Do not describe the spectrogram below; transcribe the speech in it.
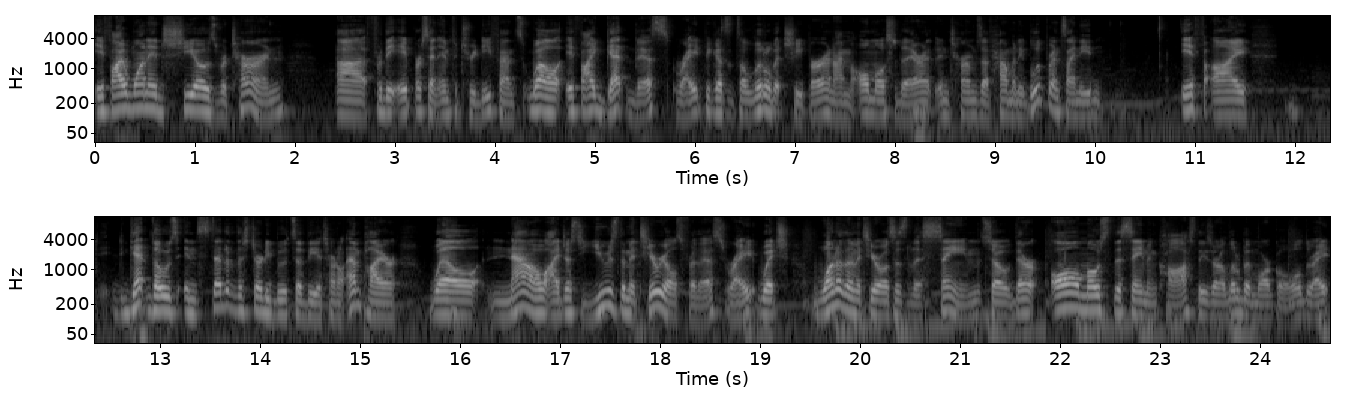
if i wanted shio's return uh for the eight percent infantry defense well if i get this right because it's a little bit cheaper and i'm almost there in terms of how many blueprints i need if i get those instead of the sturdy boots of the eternal empire well now i just use the materials for this right? Which one of the materials is the same. So they're almost the same in cost. These are a little bit more gold right?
